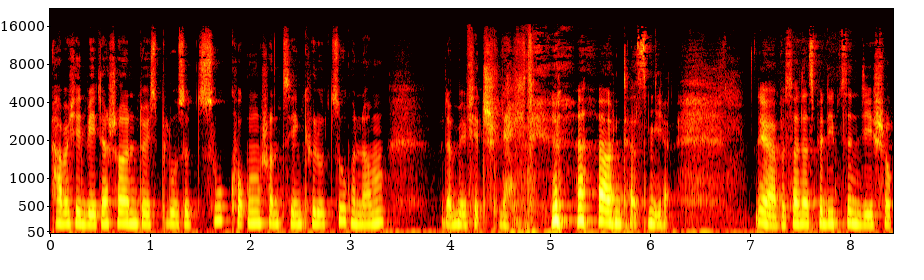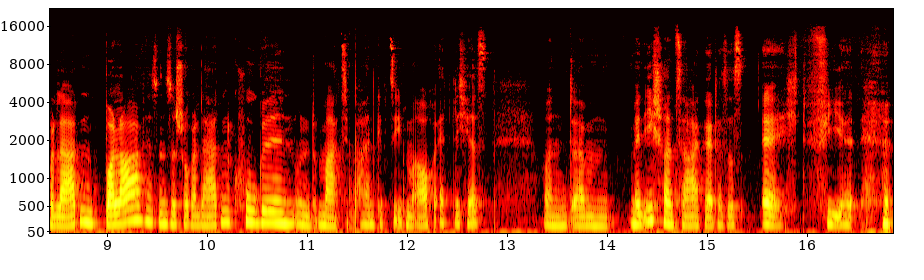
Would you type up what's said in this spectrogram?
habe ich entweder schon durchs bloße Zugucken schon 10 Kilo zugenommen oder mir wird schlecht. und das mir. Ja, besonders beliebt sind die Schokoladenboller, das sind so Schokoladenkugeln und Marzipan gibt es eben auch etliches. Und ähm, wenn ich schon sage, das ist echt viel,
